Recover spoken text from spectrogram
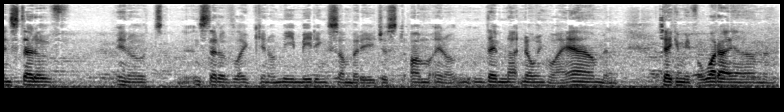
instead of, you know, instead of like you know me meeting somebody, just um you know them not knowing who I am and taking me for what I am, and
